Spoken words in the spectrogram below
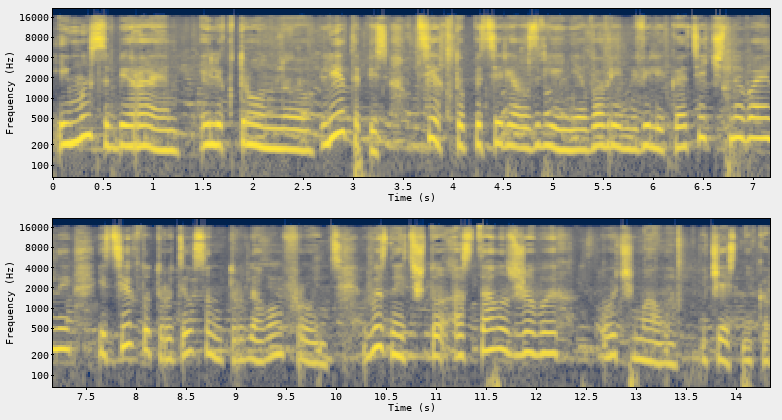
и мы собираем электронную летопись тех, кто потерял зрение во время Великой Отечественной войны, и тех, кто трудился на трудовом фронте. Вы знаете, что осталось живых очень мало участников.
